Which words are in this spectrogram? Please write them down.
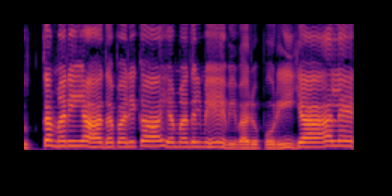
சுத்தமறியாத பரிகாயமதில் மேவி வரு பொறியாலே.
